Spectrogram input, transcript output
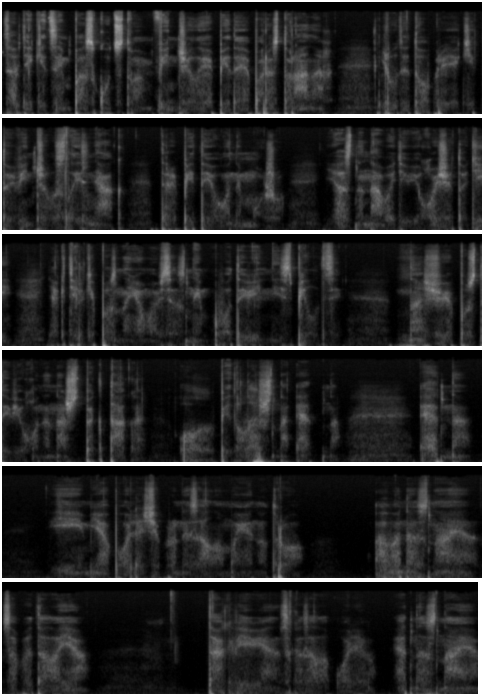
Завдяки цим паскудствам вінчили обідає по ресторанах. Люди добрі, які той вінчил слизняк, терпіти його не можу. Я зненавидів його ще тоді, як тільки познайомився з ним у водевільній спілці. Нащо я пустив його на наш спектакль? Ох, бідолашна Една. Една, її ім'я боляче пронизало моє нутро. А вона знає? запитала я. Так, Вівіан, сказала Олів. Една знає.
